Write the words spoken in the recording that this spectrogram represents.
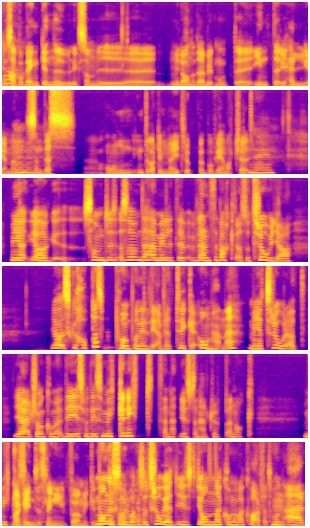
Hon satt på bänken nu liksom i eh, Milano derbyt mot eh, Inter i helgen, men Mm. sen dess har hon inte varit med i truppen på flera matcher. Nej. Men jag, jag som du, alltså det här med lite vänsterback då, så tror jag, jag skulle hoppas på, på Nildén för jag tycker om henne, men jag tror att Gerhardsson kommer, det är det är så mycket nytt den här, just den här truppen och mycket, Man kan inte slänga in för mycket många kommer tillbaka så tror jag att just Jonna kommer vara kvar för att hon Mm. är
